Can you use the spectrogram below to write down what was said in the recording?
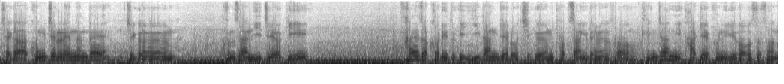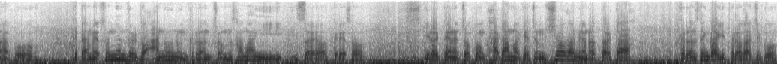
제가 공지를 했는데 지금 군산 이 지역이 사회적 거리두기 2단계로 지금 격상이 되면서 굉장히 가게 분위기도 어수선하고 그 다음에 손님들도 안 오는 그런 좀 상황이 있어요. 그래서 이럴 때는 조금 가감하게 좀 쉬어가면 어떨까 그런 생각이 들어가지고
